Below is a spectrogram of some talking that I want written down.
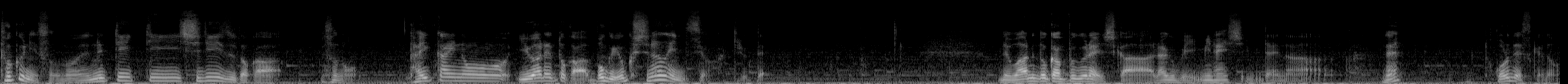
特にその NTT シリーズとかその大会の言われとか僕よく知らないんですよはっきり言って。でワールドカップぐらいしかラグビー見ないしみたいなね。ところですけど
